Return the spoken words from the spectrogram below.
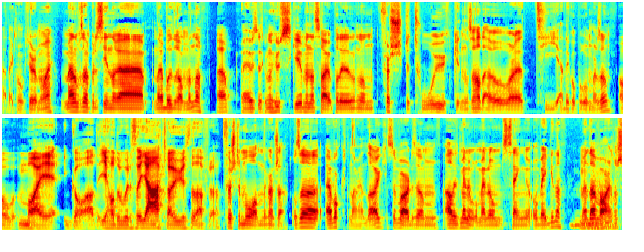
Ja, det kommer ikke til å gjøre det med meg. Men for eksempel si når jeg, når jeg bodde i Drammen, da. Ja. Jeg vet ikke om du husker, men jeg sa jo på de sånn, første to ukene så hadde jeg jo var det ti edderkopper på rommet eller sånn. Oh my god. Jeg hadde vært så jækla ute derfra. Første måneden, kanskje. Og så jeg våkna en dag, så var det sånn Jeg hadde litt mellomrom mellom seng og vegg, da. Men da var det en sånn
